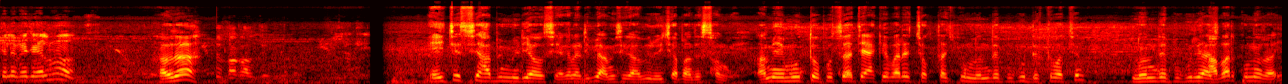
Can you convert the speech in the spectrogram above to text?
তেলে ভেজে ফেলব? হাউদা। সকাল থেকে। এইচএসসি হাবি মিডিয়া টিভি আমি শেখ হাবি রয়েছি আপনাদের সঙ্গে। আমি এই মুহূর্তে উপস্থিত আছি একেবারে চকতাজপুর নন্দে পুকুর দেখতে পাচ্ছেন? নন্দে পুকুরে আবার পুনরায়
